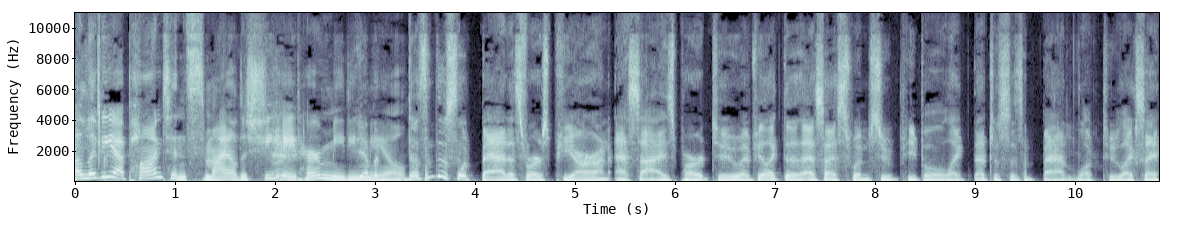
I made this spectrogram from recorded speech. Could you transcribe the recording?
Olivia Ponton smiled as she ate her meaty Yeah, meal. but doesn't this look bad as far as PR on SI's part too? I feel like the SI swimsuit people like that just is a bad look too. Like say,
